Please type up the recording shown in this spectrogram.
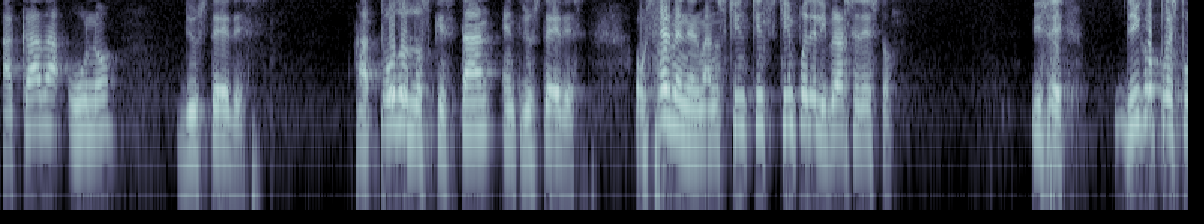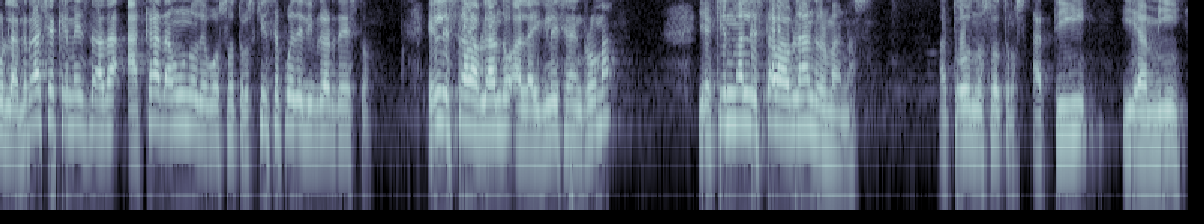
A cada uno de ustedes. A todos los que están entre ustedes. Observen, hermanos, ¿quién, puede librarse de esto? Dice, Digo pues por la gracia que me es dada a cada uno de vosotros. ¿Quién se puede librar de esto? Él estaba hablando a la iglesia en Roma. ¿Y a quién más le estaba hablando, hermanos? A todos nosotros, a ti y a mí.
